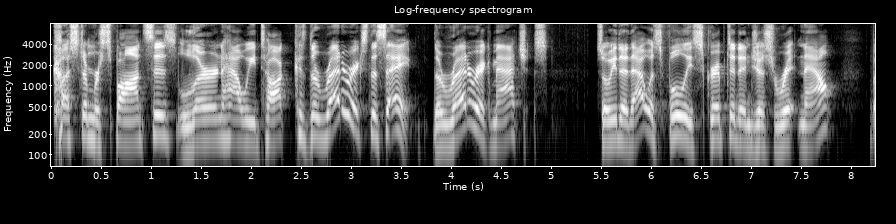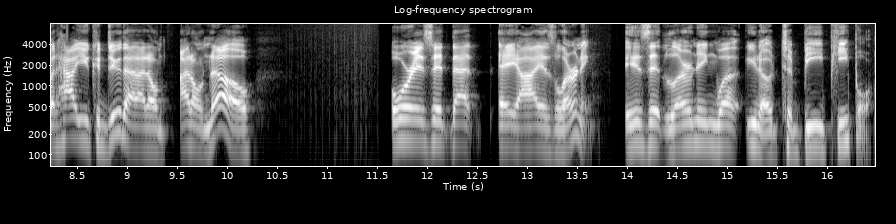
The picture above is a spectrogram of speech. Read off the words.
custom responses, learn how we talk, because the rhetoric's the same. The rhetoric matches. So either that was fully scripted and just written out, but how you could do that, I don't I don't know. Or is it that AI is learning? Is it learning what, you know, to be people?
